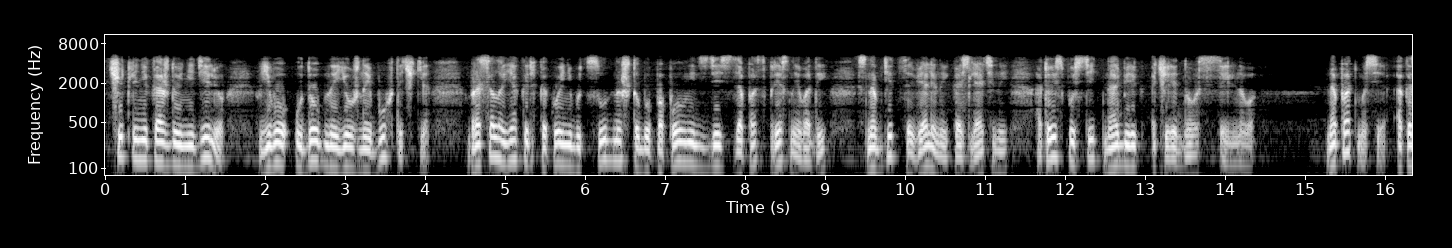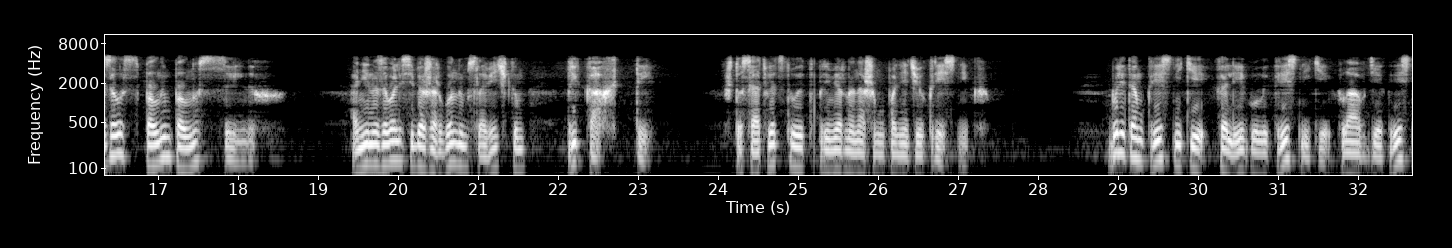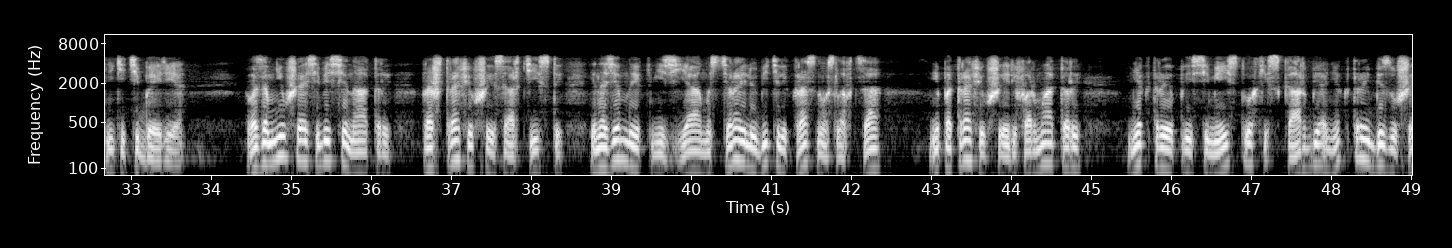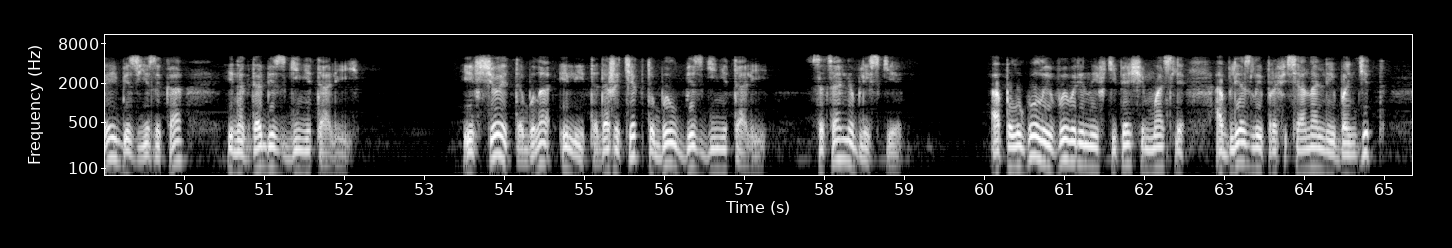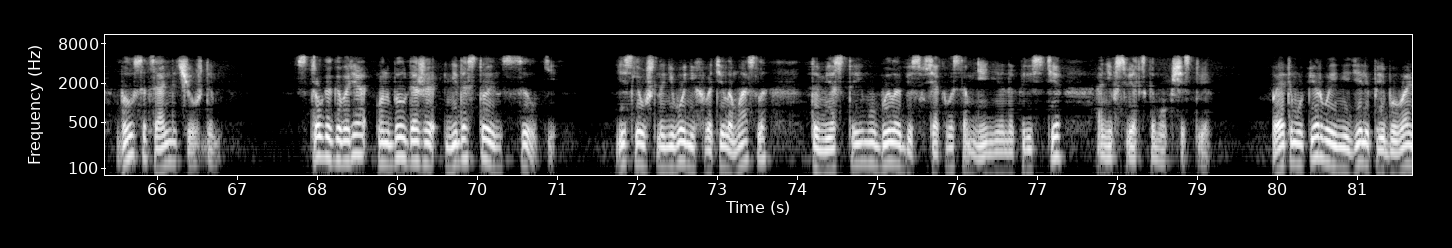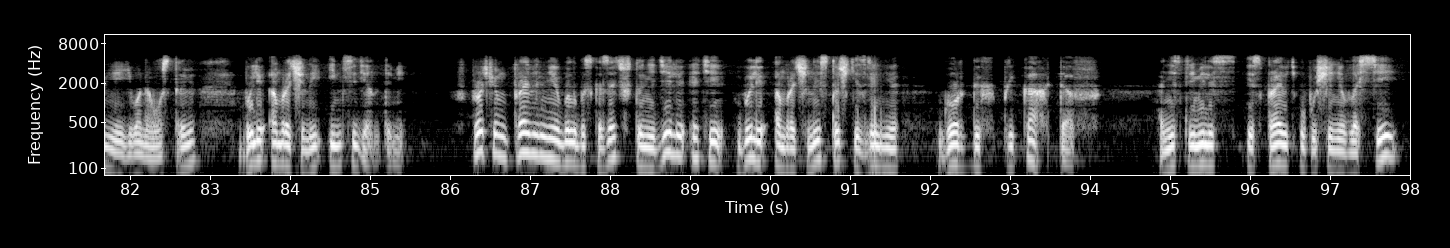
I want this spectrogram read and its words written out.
Чуть ли не каждую неделю в его удобной южной бухточке бросало якорь какое-нибудь судно, чтобы пополнить здесь запас пресной воды, снабдиться вяленой козлятиной, а то и спустить на берег очередного ссыльного. На Патмосе оказалось полным-полно ссыльных. Они называли себя жаргонным словечком «прикахты», что соответствует примерно нашему понятию «крестник». Были там крестники Калигулы, крестники Клавдия, крестники Тиберия, возомнившие о себе сенаторы, проштрафившиеся артисты, иноземные князья, мастера и любители красного словца, не потрафившие реформаторы, некоторые при семействах и скарбе, а некоторые без ушей, без языка, иногда без гениталий. И все это была элита, даже те, кто был без гениталий, социально близкие – а полуголый, вываренный в кипящем масле, облезлый профессиональный бандит был социально чуждым. Строго говоря, он был даже недостоин ссылки. Если уж на него не хватило масла, то место ему было, без всякого сомнения, на кресте, а не в светском обществе. Поэтому первые недели пребывания его на острове были омрачены инцидентами. Впрочем, правильнее было бы сказать, что недели эти были омрачены с точки зрения гордых прикахтов. Они стремились исправить упущение властей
